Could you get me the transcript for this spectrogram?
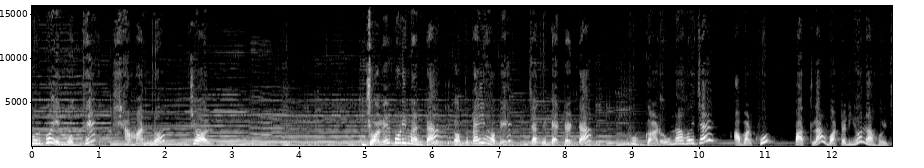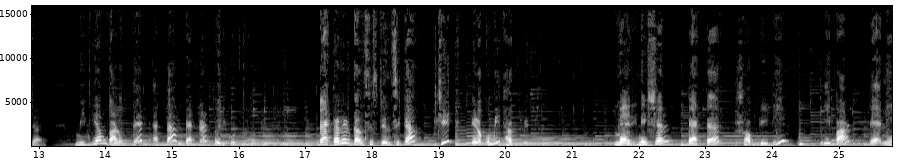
করব এর মধ্যে সামান্য জল। জলের পরিমাণটা ততটাই হবে যাতে ব্যাটারটা খুব গাঢ়ও না হয়ে যায়, আবার খুব পাতলা ওয়াটারিও না হয়ে যায়। মিডিয়াম গাঢ়ত্বের একটা ব্যাটার তৈরি করতে হবে। ব্যাটারের কনসিস্টেন্সিটা ঠিক এরকমই থাকবে। ম্যারিনেশন, ব্যাটার, সব রেডি এবার প্যানে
